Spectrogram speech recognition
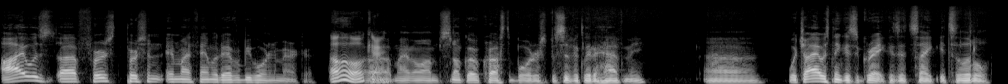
I was uh, first person in my family to ever be born in America. Oh, okay. Uh, my mom snuck across the border specifically to have me, uh, which I always think is great because it's like it's a little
